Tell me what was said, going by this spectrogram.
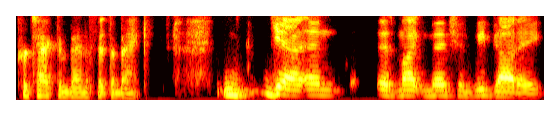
protect and benefit the bank? Yeah, and as Mike mentioned, we've got a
